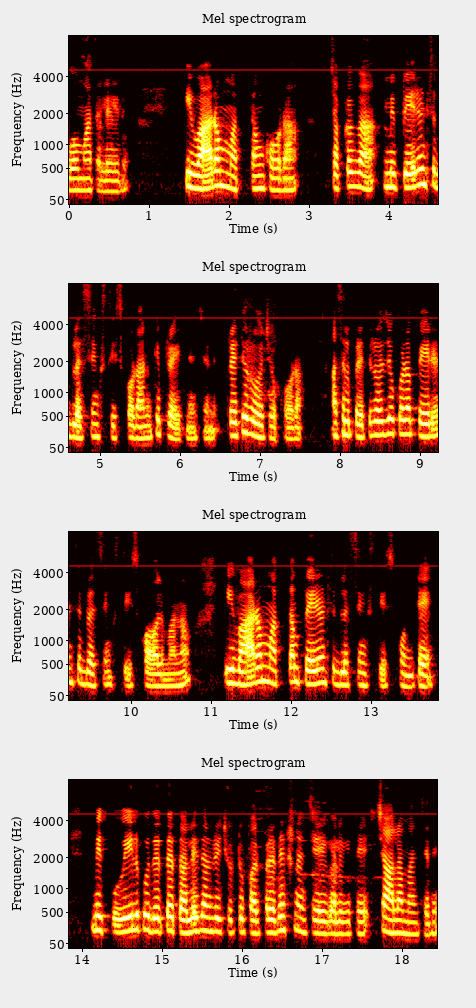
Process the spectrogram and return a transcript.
గోమాత లేదు ఈ వారం మొత్తం కూడా చక్కగా మీ పేరెంట్స్ బ్లెస్సింగ్స్ తీసుకోవడానికి ప్రయత్నించండి. ప్రతిరోజు కూడా. అసలు ప్రతిరోజు కూడా పేరెంట్స్ బ్లెస్సింగ్స్ తీసుకోవాలి మనం. ఈ వారం మొత్తం పేరెంట్స్ బ్లెస్సింగ్స్ తీసుకుంటే మీకు వీలు కుదిరితే తల్లిదండ్రి చుట్టూ పరిప్రదక్షిణం చేయగలిగితే చాలా మంచిది.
